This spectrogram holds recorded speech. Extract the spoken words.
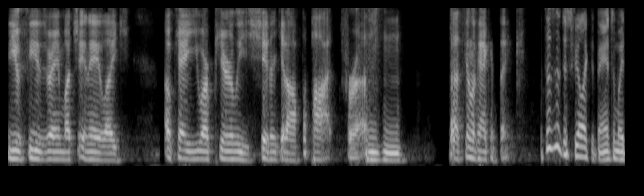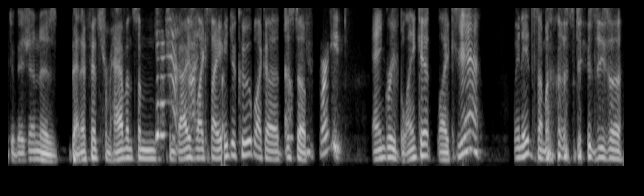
the UFC is very much in a like okay you are purely shit or get off the pot for us. Hmm that's the only thing I can think Doesn't it just feel like the bantamweight division is benefits from having some, some guys I- like Saidyokub, like a just a great angry blanket? Like yeah we need some of those dudes. He's a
